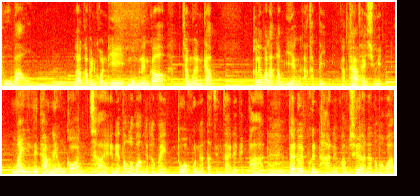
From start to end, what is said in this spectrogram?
หูเบา แล้วก็เป็นคนที่มุมหนึ่งก็จะเหมือนกับเขาเรียกว่ารักลำเอียงอคติกับครัการบใช้ชีวิต ไม่ยุติธรรมในองค์กร ใช่ อันนี้ต้องระวังจะทำให้ตัวคุณนั้นตัดสินใจได้ผิดพลาดอืมแต่โดยพื้นฐานในความเชื่อนะต้องบอกว่า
